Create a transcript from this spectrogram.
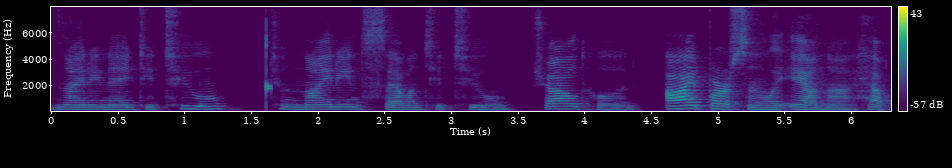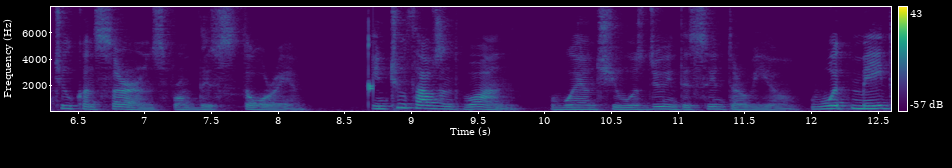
1982 to 1972, childhood. I personally, Anna, have two concerns from this story. In 2001, when she was doing this interview, what made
